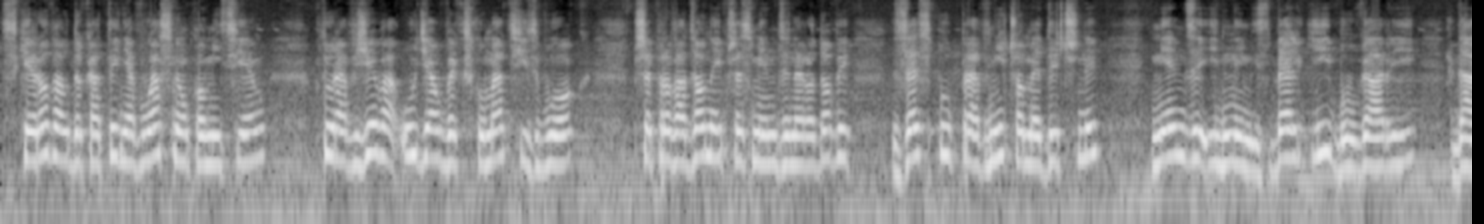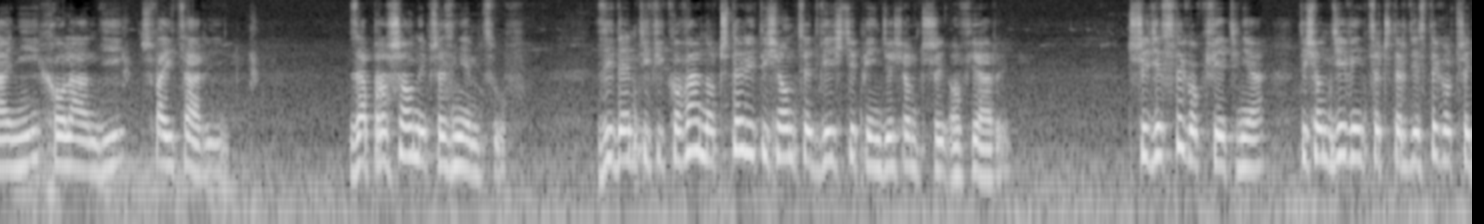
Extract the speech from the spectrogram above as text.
skierował do Katynia własną komisję, która wzięła udział w ekshumacji zwłok przeprowadzonej przez Międzynarodowy Zespół Prawniczo-Medyczny między innymi z Belgii, Bułgarii, Danii, Holandii, Szwajcarii. Zaproszony przez Niemców zidentyfikowano 4253 ofiary. 30 kwietnia 1943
